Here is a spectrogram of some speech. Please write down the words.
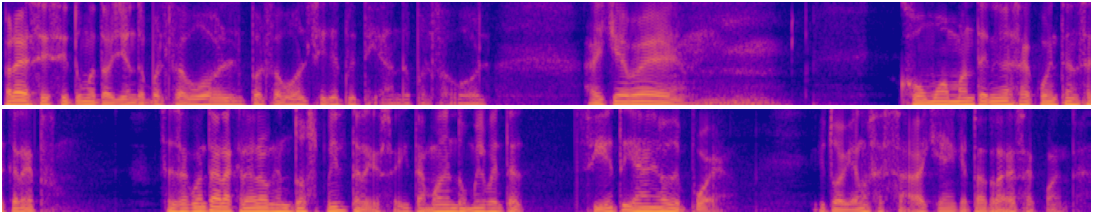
Prezi, si tú me estás oyendo, por favor, por favor, sigue tuiteando, por favor. Hay que ver cómo ha mantenido esa cuenta en secreto. Esa cuenta la crearon en 2013 y estamos en 2027 años después. Y todavía no se sabe quién es que está atrás de esa cuenta.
